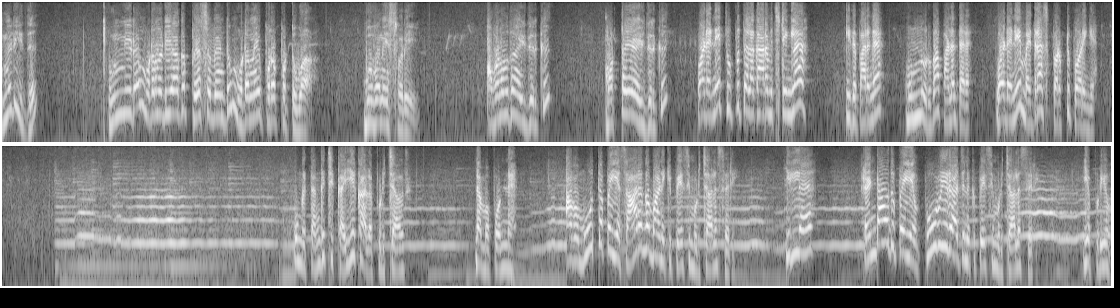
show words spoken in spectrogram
என்னடி இது? உன்னிடம் உடனடியாக பேச வேண்டும் உடனே புறப்பட்டு வா. புவனேஸ்வரி அவ்வளவுதான் எழுதியிருக்கு? மொட்டையா எழுதியிருக்கு? உடனே துப்பு துலக்க ஆரம்பிச்சிட்டீங்களா? இத பாருங்க முன்னூறு ரூபாய் பணம் தரேன். உடனே மெட்ராஸ் புறப்பட்டு போறீங்க. உங்க தங்கச்சி கைய கால பிடிச்சாவது? நம்ம பொண்ண. அவ மூத்த பையன் சாரங்கபாணிக்கு பேசி முடிச்சாலும் சரி. இல்ல ரெண்டாவது பையன் பூவிராஜனுக்கு பேசி முடிச்சாலும் சரி. எப்படியோ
